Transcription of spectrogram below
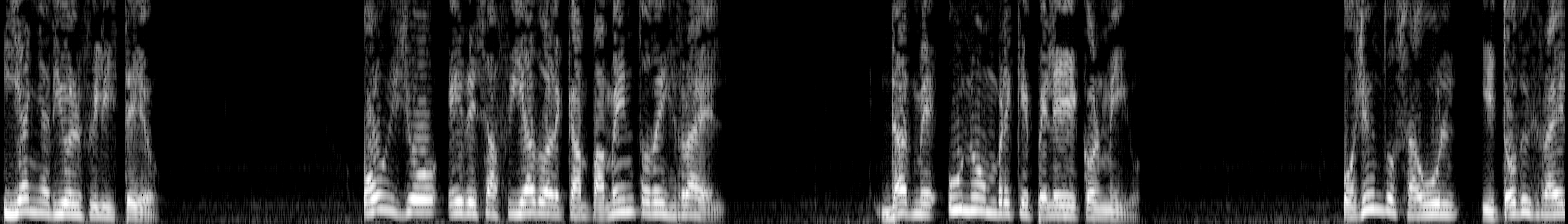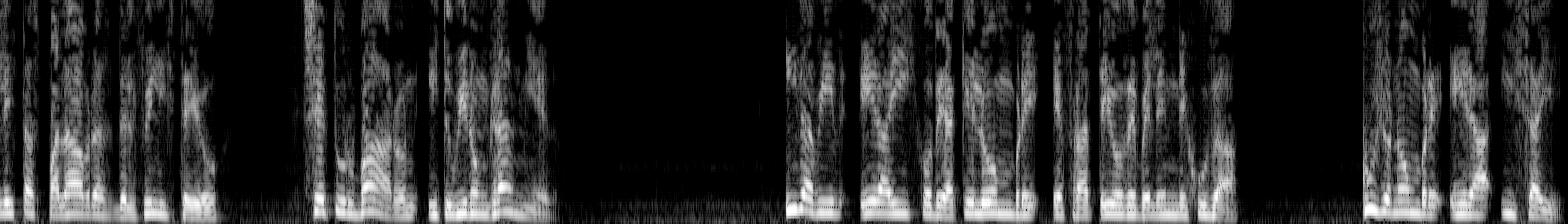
Y añadió el filisteo, Hoy yo he desafiado al campamento de Israel. Dadme un hombre que pelee conmigo. Oyendo Saúl y todo Israel estas palabras del filisteo, se turbaron y tuvieron gran miedo. Y David era hijo de aquel hombre efrateo de Belén de Judá, cuyo nombre era Isaí,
